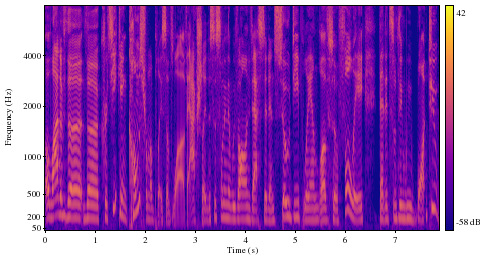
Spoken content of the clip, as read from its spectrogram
a lot of the the critiquing comes from a place of love. Actually, this is something that we've all invested in so deeply and love so fully that it's something we want to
